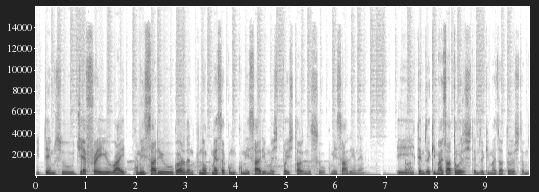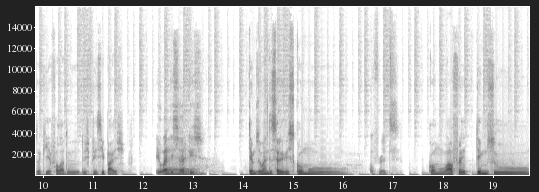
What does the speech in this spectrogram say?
e temos o Jeffrey Wright, comissário Gordon, que não começa como comissário, mas depois torna-se o comissário, né? E ah. temos aqui mais atores, temos aqui mais atores, estamos aqui a falar do, dos principais. E o Andy uh, Serkis? Temos o Andy Serkis como Alfred. Como Alfred, temos o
